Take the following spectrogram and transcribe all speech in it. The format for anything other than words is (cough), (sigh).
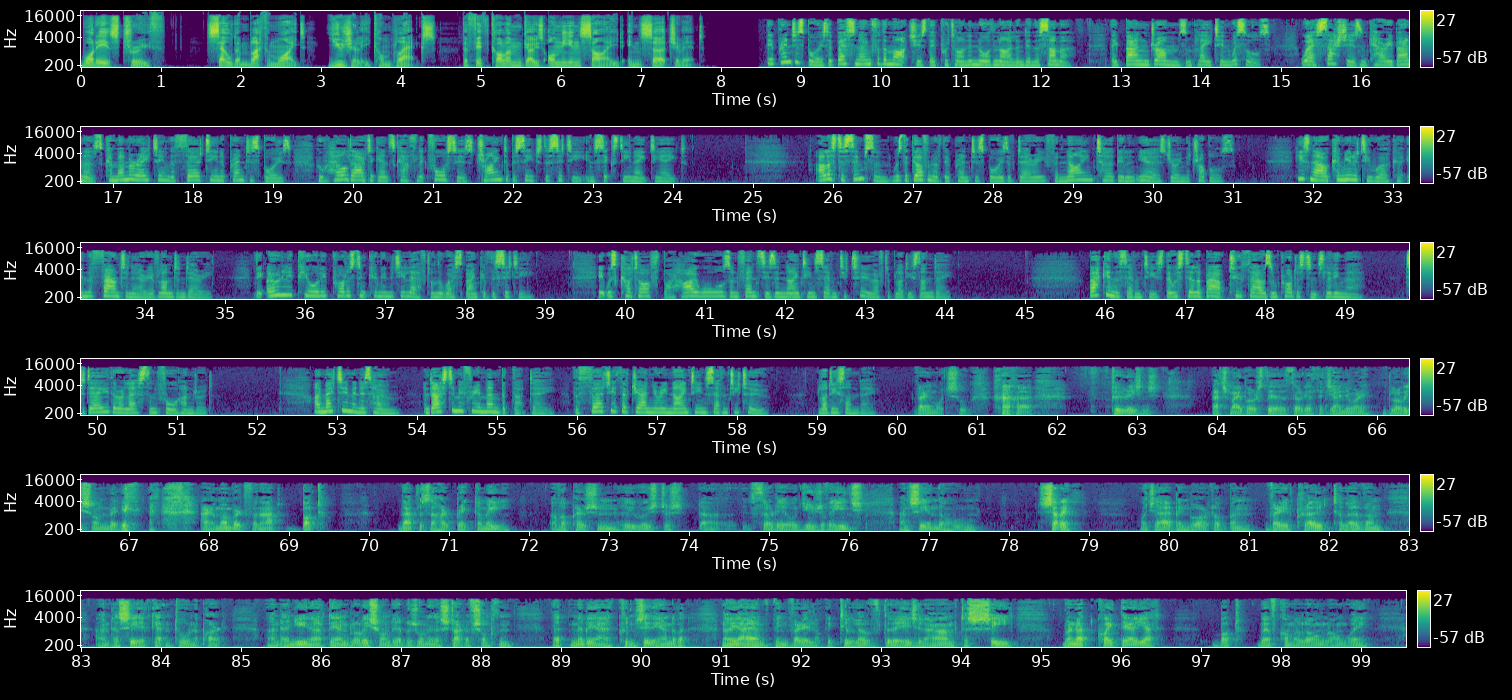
What is truth? Seldom black and white, usually complex. The fifth column goes on the inside in search of it. The apprentice boys are best known for the marches they put on in Northern Ireland in the summer. They bang drums and play tin whistles, wear sashes and carry banners commemorating the 13 apprentice boys who held out against Catholic forces trying to besiege the city in 1688. Alistair Simpson was the governor of the apprentice boys of Derry for nine turbulent years during the Troubles. He's now a community worker in the Fountain area of Londonderry, the only purely Protestant community left on the west bank of the city. It was cut off by high walls and fences in 1972 after Bloody Sunday. Back in the 70s, there were still about 2,000 Protestants living there. Today, there are less than 400. I met him in his home and asked him if he remembered that day, the 30th of January 1972, Bloody Sunday very much so. (laughs) Two reasons. That's my birthday, the 30th of January, Bloody Sunday. (laughs) I remember it for that, but that was the heartbreak to me of a person who was just uh, 30 odd years of age and seeing the whole city, which I had been brought up in, very proud to live in, and to see it getting torn apart. And I knew that then, Bloody Sunday, it was only the start of something that maybe I couldn't see the end of it. Now I have been very lucky to live to the age that I am to see we're not quite there yet, but we have come a long, long way.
